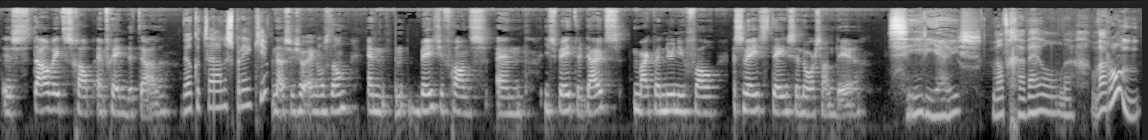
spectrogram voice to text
is taalwetenschap en vreemde talen. Welke talen spreek je? Nou, sowieso Engels dan. En een beetje Frans en iets beter Duits. Maar ik ben nu in ieder geval Zweeds, Deens en Noors aan het leren. Serieus? Wat geweldig. Waarom?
